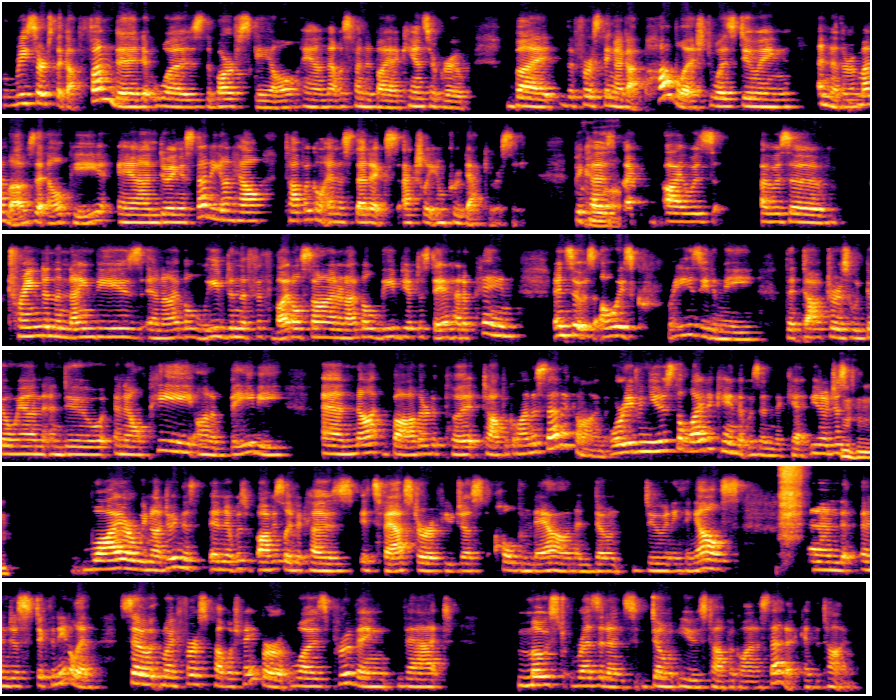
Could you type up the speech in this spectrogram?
research that got funded was the BARF scale, and that was funded by a cancer group. But the first thing I got published was doing another of my loves, the LP, and doing a study on how topical anesthetics actually improved accuracy because uh-huh. I, I was I was a trained in the 90s and I believed in the fifth vital sign and I believed you have to stay ahead of pain. And so it was always crazy to me that doctors would go in and do an LP on a baby and not bother to put topical anesthetic on or even use the lidocaine that was in the kit. You know, just mm-hmm. why are we not doing this? And it was obviously because it's faster if you just hold them down and don't do anything else and and just stick the needle in. So my first published paper was proving that most residents don't use topical anesthetic at the time.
